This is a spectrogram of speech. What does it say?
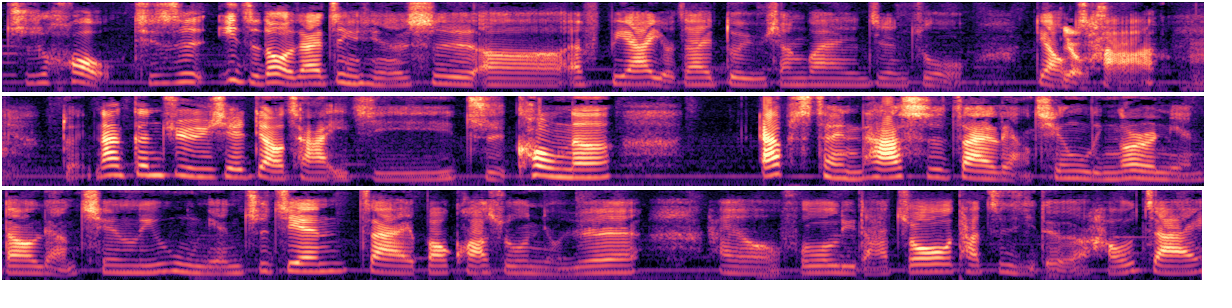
之后，其实一直都有在进行的是呃 FBI 有在对于相关案件做调查。调查嗯、对，那根据一些调查以及指控呢。Epstein 他是在两千零二年到两千零五年之间，在包括说纽约还有佛罗里达州他自己的豪宅，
